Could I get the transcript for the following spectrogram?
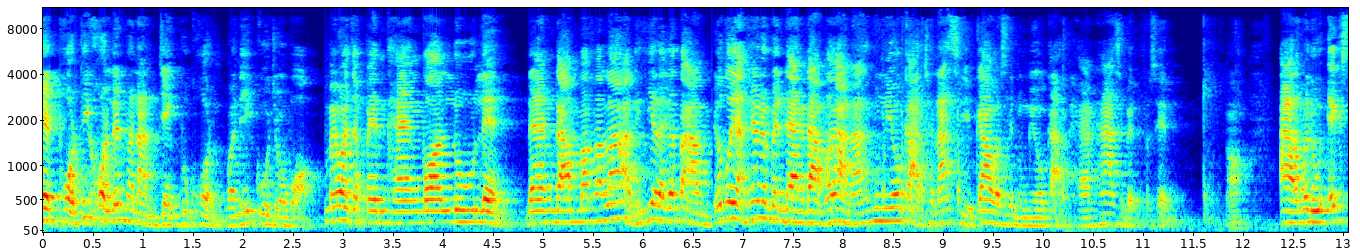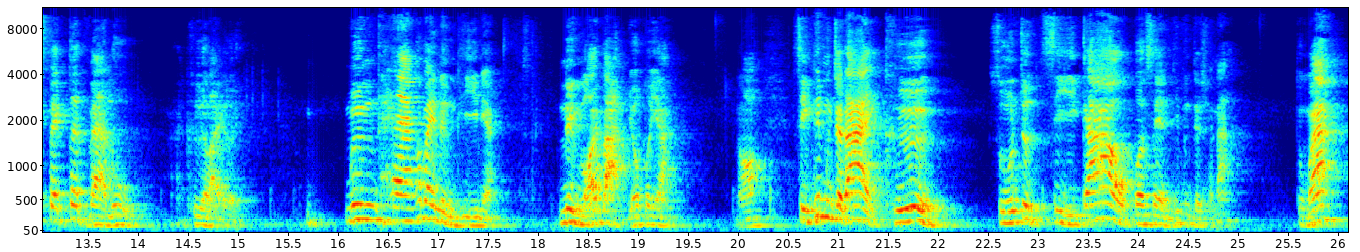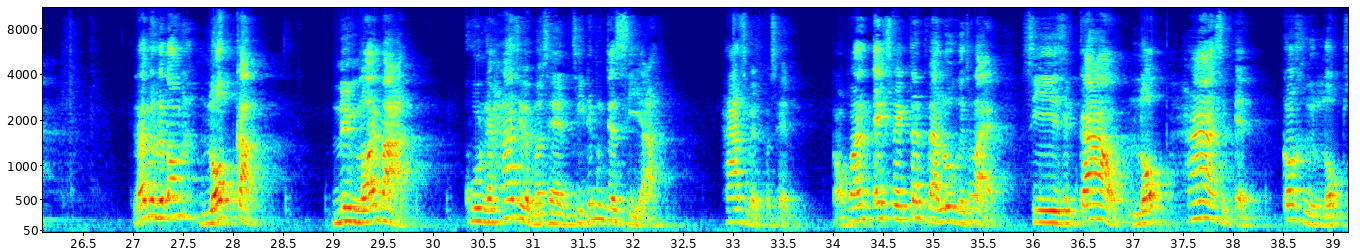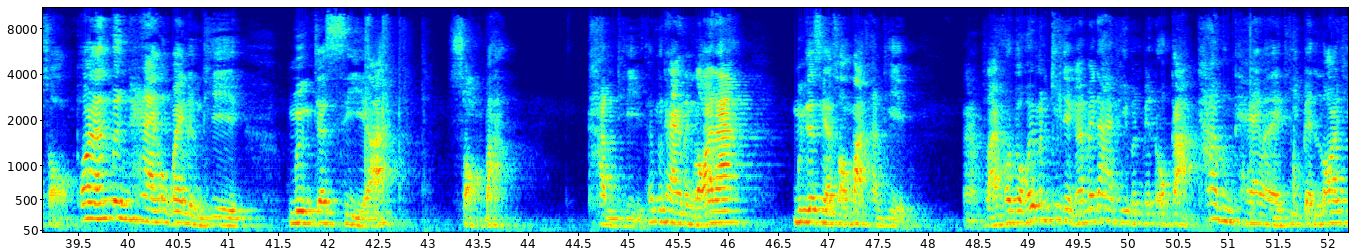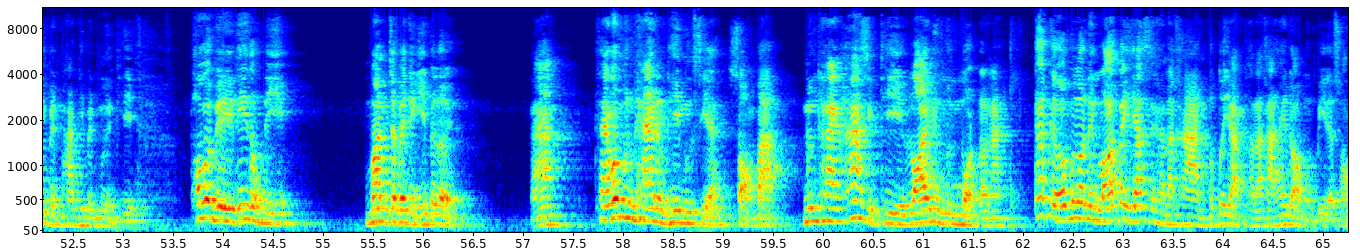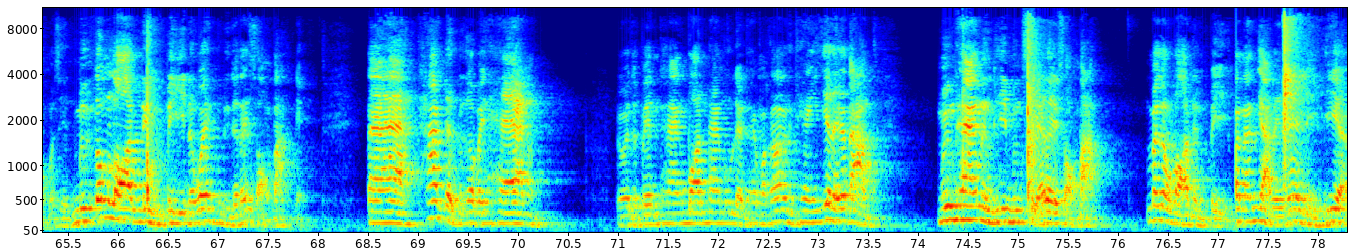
เหตุผลที่คนเล่นพนันเจ๊งทุกคน วันนี้กูจะบอก ไม่ว่าจะเป็นแทงบอลลูเล็ตแดงดำบาคาร่าหรือที่อะไรก็ตามยกตัวอย่างให้มันเป็นแดงดำแล้วกันนะมึงมีโอกาสชนะ 49%มึงมีโอกาสแพ้51%เนาะอะเรามาดู expected value คืออะไรเอ่ยมึงแทงเข้าไปหนึ่งทีเนี่ย 100 บาทยกตัวอย่างเนาะสิ่งที่มึงจะได้คือ 0.49%ที่มึงจะชนะ ถูกไหมแล้วมึงก็ต้องลบกับ 100 บาท คูณกับ 51%สิ่งที่มึงจะเสีย 51%เพราะฉะนั้น expected value คือเท่าไหร่ 49 ลบ 51 ก็คือลบ 2 เพราะฉะนั้นมึงแทงลงไป1ที มึงจะเสีย 2 บาท ทันที ถ้ามึงแทง 100 นะ มึงจะเสีย 2 บาททันทีอะหลายคนบอกเฮ้ยมันคิดอย่างนั้นไม่ได้พี่มันเป็นโอกาส ถ้ามึงแทงหลายทีเป็นร้อยทีเป็นพันทีเป็นหมื่นที probability ตรงนี้ มันจะเป็นอย่างนี้ไปเลยนะแทนว่ามึงแทงหนึ่งทีมึงเสีย 2 บาท มึงแทง 50 ทีร้อยหนึ่งมึงหมดแล้วนะ ถ้าเกิดว่ามึงเอาหนึ่งร้อยไปยัดใส่ธนาคารยกตัวอย่างธนาคารให้ดอกมึงปีละสองเปอร์เซ็นต์มึงต้องรอหนึ่งปีนะเว้ยมึงถึงจะได้สองบาทเนี่ย แต่ถ้าเกิดมึงเอาไปแทงไม่ว่าจะเป็นแทงบอลแทงรูเล็ตแทงมาคาร่าหรือแทงยี่อะไรก็ตาม มึงแทงหนึ่งทีมึงเสียเลยสองบาท ไม่ต้องรอหนึ่งปีเพราะฉะนั้นอย่าไปเล่นหนีเที่ย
